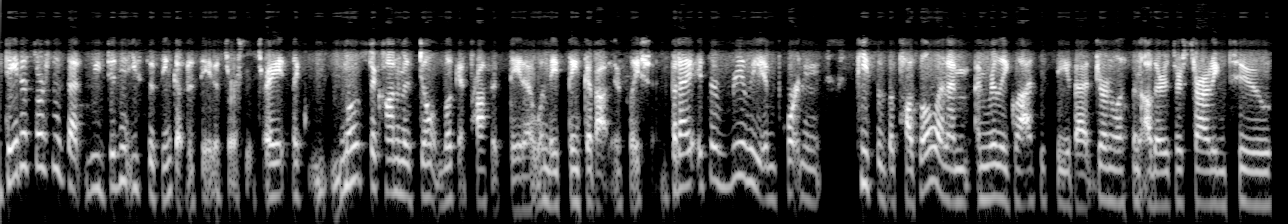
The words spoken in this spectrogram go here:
data sources that we didn't used to think of as data sources, right? Like most economists don't look at profits data when they think about inflation, but I, it's a really important piece of the puzzle. And I'm, I'm really glad to see that journalists and others are starting to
